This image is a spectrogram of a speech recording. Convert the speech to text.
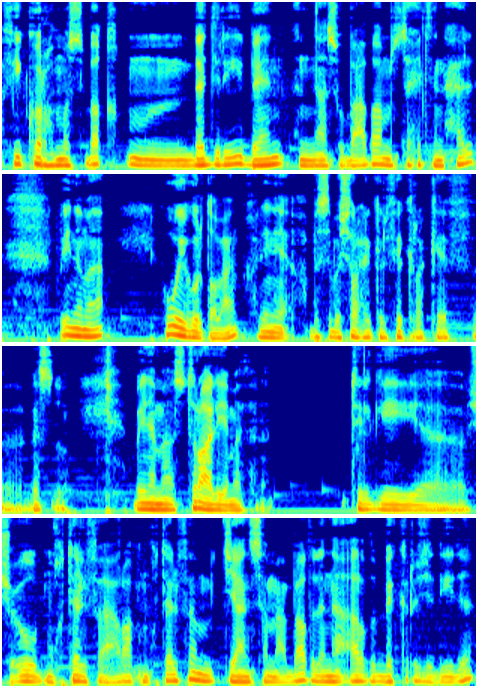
في كره مسبق بدري بين الناس وبعضها مستحيل تنحل. بينما هو يقول طبعا خليني بس بشرح لك الفكرة كيف قصده. بينما أستراليا مثلا تلقي شعوب مختلفة أعراق مختلفة متجانسة مع بعض لأنها أرض بكر جديدة.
